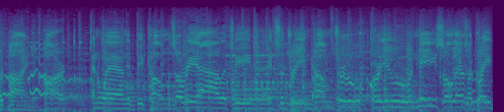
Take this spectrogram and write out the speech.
with mind and heart. And when it becomes a reality, it's a dream come true for you and me. So there's a great,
